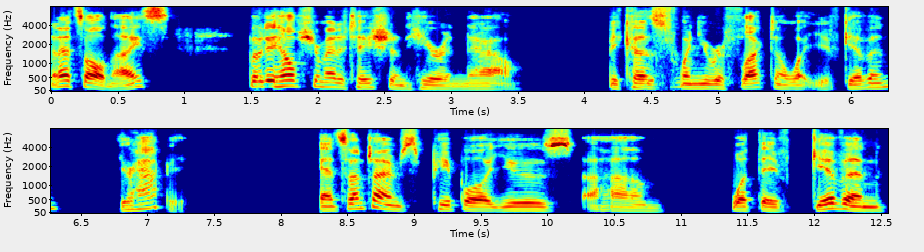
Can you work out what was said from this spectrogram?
and that's all nice, but it helps your meditation here and now. Because when you reflect on what you've given, you're happy. And sometimes people use um, what they've given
